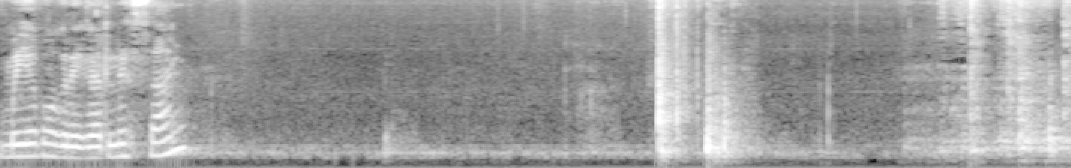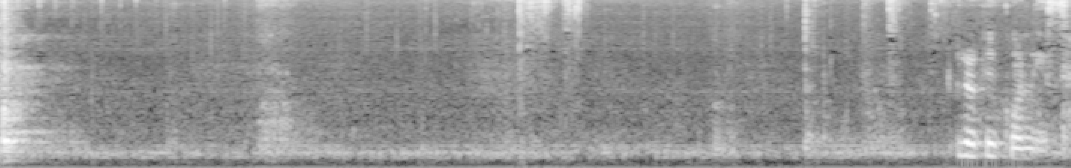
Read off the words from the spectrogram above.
Voy a agregarle sal. creo que con esa.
